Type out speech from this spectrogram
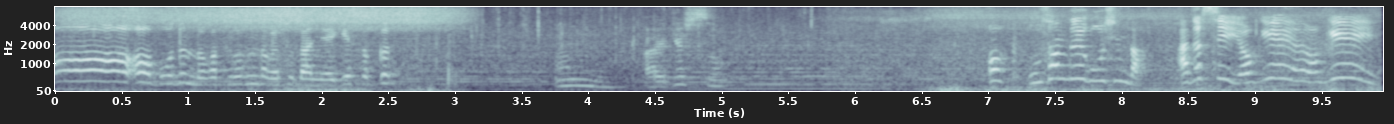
어, 어, 어, 뭐든 너가 들어준다고 해서 난 얘기했어, 끝. 음 알겠어 어, 우산 들고 오신다. 아저씨, 여기에요, 여기.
